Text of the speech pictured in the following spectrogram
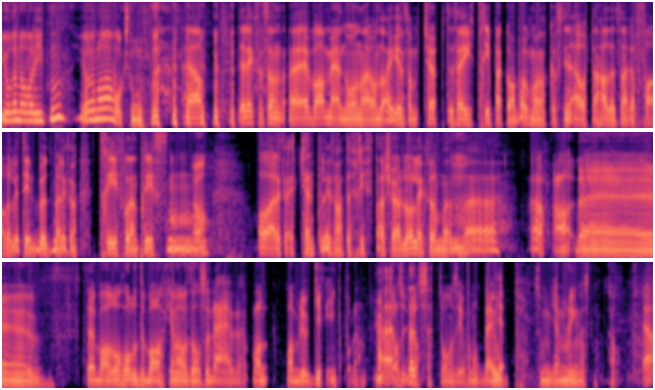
gjorde jeg da jeg var liten, gjør jeg når jeg er voksen. Ja, det er liksom sånn Jeg var med noen her om dagen som kjøpte seg tre pakker med Pokémon Kristin Outland hadde et sånn farlig tilbud med liksom tre for den prisen. Ja, Og jeg liksom, jeg kjente liksom at det frista sjøl òg, liksom, men uh, ja. ja det, er, det er bare å holde tilbake av og til. Altså, det er, man, man blir jo ikke rik på det. U, altså, uansett hva man sier for noe. Det er jo yep. som gambling, nesten. Ja. ja.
